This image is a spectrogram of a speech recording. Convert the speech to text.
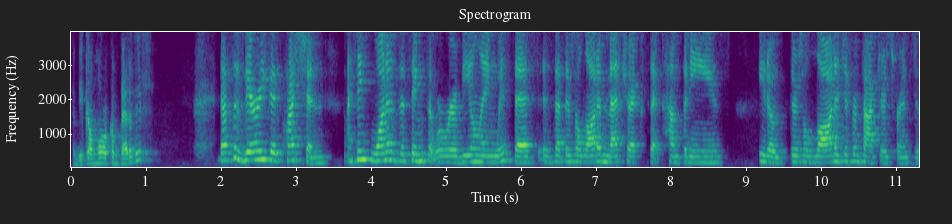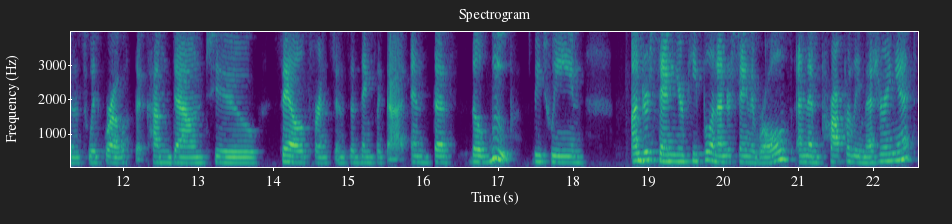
and become more competitive? That's a very good question. I think one of the things that we're revealing with this is that there's a lot of metrics that companies, you know, there's a lot of different factors, for instance, with growth that come down to sales for instance and things like that. And the the loop between understanding your people and understanding the roles and then properly measuring it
